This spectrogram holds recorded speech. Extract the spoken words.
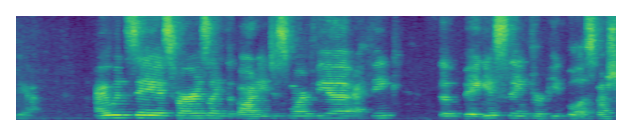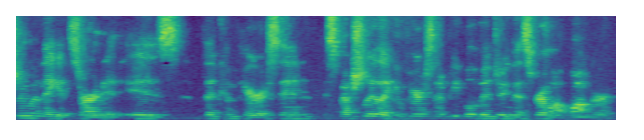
Yeah. I would say as far as like the body dysmorphia, I think the biggest thing for people, especially when they get started, is the comparison, especially like comparison of people who've been doing this for a lot longer.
